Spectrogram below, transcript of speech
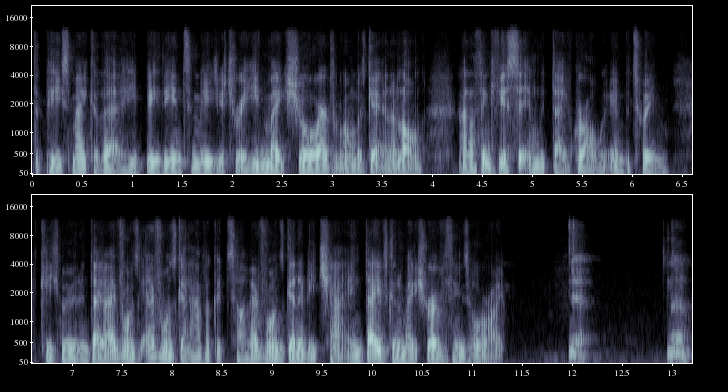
the peacemaker there. He'd be the intermediary. He'd make sure everyone was getting along. And I think if you're sitting with Dave Grohl in between Keith Moon and Dave, everyone's everyone's going to have a good time. Everyone's going to be chatting. Dave's going to make sure everything's all right. Yeah. No.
